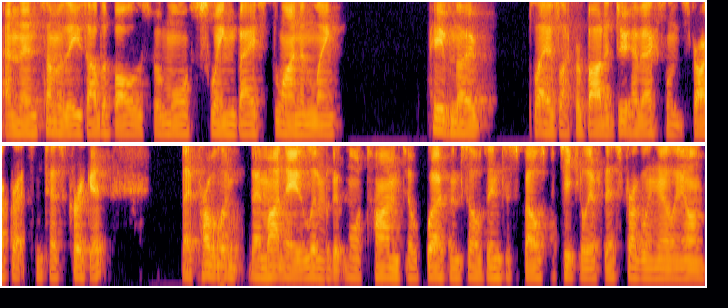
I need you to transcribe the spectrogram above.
and then some of these other bowlers were more swing based, line and length, even though players like Rabada do have excellent strike rates in Test cricket, they probably they might need a little bit more time to work themselves into spells, particularly if they're struggling early on.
